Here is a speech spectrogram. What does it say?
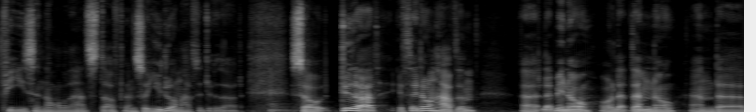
fees and all of that stuff, and so you don't have to do that. So do that. If they don't have them, uh, let me know or let them know, and uh,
